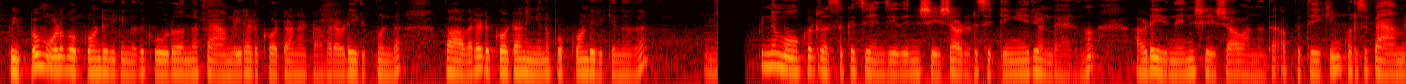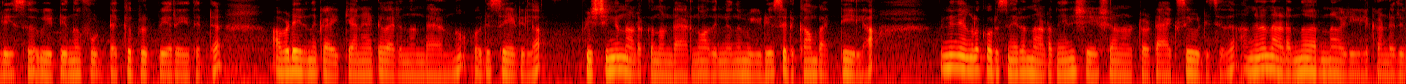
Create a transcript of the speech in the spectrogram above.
അപ്പോൾ ഇപ്പോൾ മോൾ പൊയ്ക്കൊണ്ടിരിക്കുന്നത് കൂടെ വന്ന ഫാമിലിയുടെ അടുക്കോട്ടാണ് കേട്ടോ. അവരവിടെ ഇരിപ്പുണ്ട്. അപ്പോൾ അവരുടെ അടുക്കോട്ടാണ് ഇങ്ങനെ പൊയ്ക്കൊണ്ടിരിക്കുന്നത് പിന്നെ മോക്ക് ഡ്രസ്സൊക്കെ ചേഞ്ച് ചെയ്തതിന് ശേഷം അവിടെ ഒരു സിറ്റിംഗ് ഏരിയ ഉണ്ടായിരുന്നു. അവിടെ ഇരുന്നതിന് ശേഷമാണ് വന്നത്. അപ്പോഴത്തേക്കും കുറച്ച് ഫാമിലീസ് വീട്ടിൽ നിന്ന് ഫുഡൊക്കെ പ്രിപ്പയർ ചെയ്തിട്ട് അവിടെ ഇരുന്ന് കഴിക്കാനായിട്ട് വരുന്നുണ്ടായിരുന്നു. ഒരു സൈഡിൽ ഫിഷിങ് നടക്കുന്നുണ്ടായിരുന്നു. അതിന്റെ ഒന്നും വീഡിയോസ് എടുക്കാൻ പറ്റിയില്ല. പിന്നെ ഞങ്ങൾ കുറച്ച് നേരം നടന്നതിന് ശേഷമാണ് കേട്ടോ ടാക്സി പിടിച്ചത്. അങ്ങനെ നടന്നു വരുന്ന വഴിയിൽ കണ്ടൊരു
